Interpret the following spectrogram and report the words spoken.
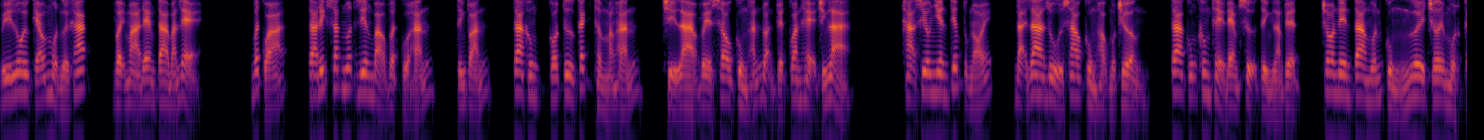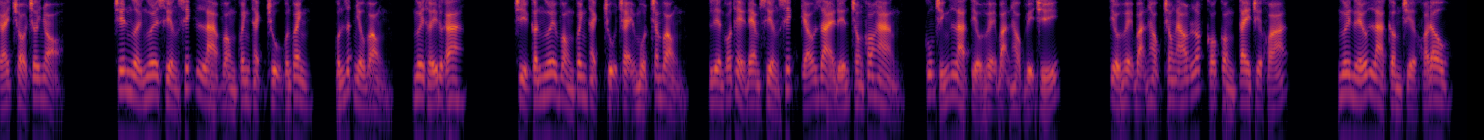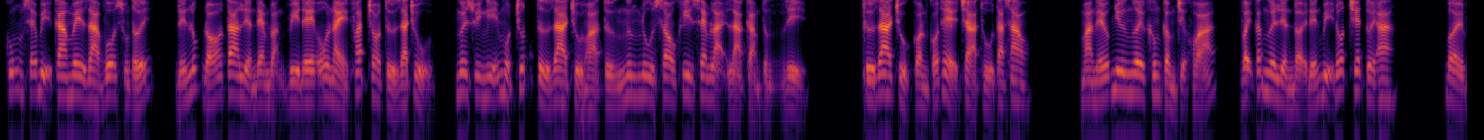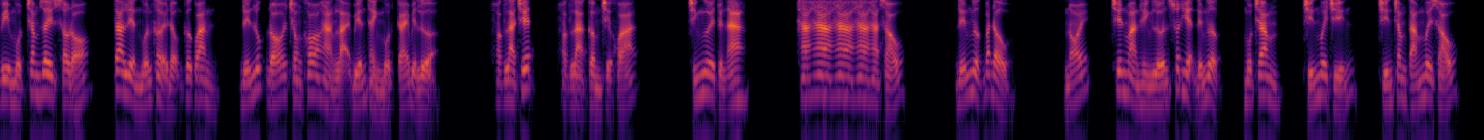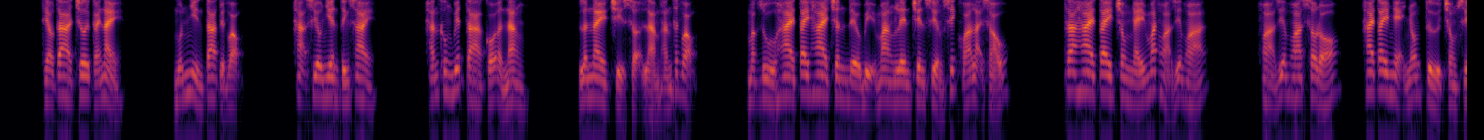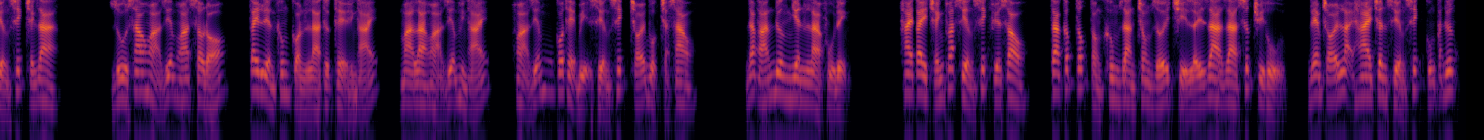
Vì lôi kéo một người khác, vậy mà đem ta bán rẻ. Bất quá, ta đích xác nuốt riêng bảo vật của hắn, tính toán, ta không có tư cách thầm mắng hắn, chỉ là về sau cùng hắn đoạn tuyệt quan hệ chính là. Hạ siêu nhiên tiếp tục nói, đại gia dù sao cùng học một trường, ta cũng không thể đem sự tình làm tuyệt, cho nên ta muốn cùng ngươi chơi một cái trò chơi nhỏ trên người ngươi xiềng xích là vòng quanh thạch trụ quấn quanh, quấn rất nhiều vòng, ngươi thấy được a? Chỉ cần ngươi vòng quanh thạch trụ chạy một trăm vòng, liền có thể đem xiềng xích kéo dài đến trong kho hàng, cũng chính là tiểu huệ bạn học vị trí. Tiểu huệ bạn học trong áo lót có còng tay chìa khóa. Ngươi nếu là cầm chìa khóa đâu, cũng sẽ bị ca mê ra vô xuống tới, đến lúc đó ta liền đem đoạn video này phát cho từ gia chủ, ngươi suy nghĩ một chút từ gia chủ hòa từ ngưng nhu sau khi xem lại là cảm tưởng gì? Từ gia chủ còn có thể trả thù ta sao? Mà nếu như ngươi không cầm chìa khóa, vậy các ngươi liền đợi đến bị đốt chết tươi a. Bởi vì một trăm giây sau đó ta liền muốn khởi động cơ quan, đến lúc đó trong kho hàng lại biến thành một cái biển lửa. Hoặc là chết, hoặc là cầm chìa khóa. Chính ngươi tuyển a. Ha ha ha ha ha sáu. Đến ngược bắt đầu. Nói, trên màn hình lớn xuất hiện đến ngược, một trăm chín mươi chín chín trăm tám mươi sáu. Theo ta chơi cái này. Muốn nhìn ta tuyệt vọng. Hạ siêu nhiên tính sai. Hắn không biết ta có ẩn năng. Lần này chỉ sợ làm hắn thất vọng. Mặc dù hai tay hai chân đều bị mang lên trên xiềng xích khóa lại sáu. Ta hai tay trong nháy mắt hỏa diễm hóa. Hỏa diễm hóa sau đó, hai tay nhẹ nhõm từ trong xiềng xích tránh ra dù sao hỏa diễm hóa sau đó, tay liền không còn là thực thể hình thái, mà là hỏa diễm hình thái, hỏa diễm có thể bị xiềng xích trói buộc chặt sao? Đáp án đương nhiên là phủ định. Hai tay tránh thoát xiềng xích phía sau, ta cấp tốc tổng không gian trong giới chỉ lấy ra ra sức truy thủ, đem trói lại hai chân xiềng xích cũng cắt đứt.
